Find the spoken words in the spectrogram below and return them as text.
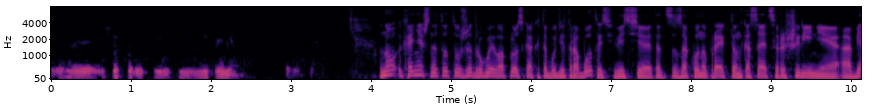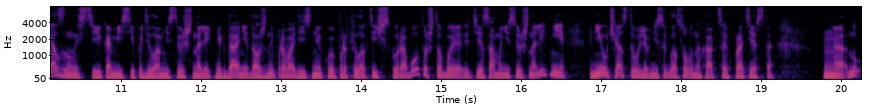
э, еще что-нибудь непременно. Ну, конечно, тут уже другой вопрос, как это будет работать, ведь этот законопроект, он касается расширения обязанностей комиссии по делам несовершеннолетних, да, они должны проводить некую профилактическую работу, чтобы те самые несовершеннолетние не участвовали в несогласованных акциях протеста. Ну,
